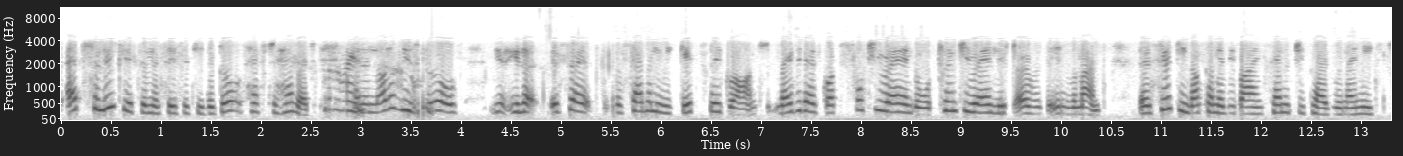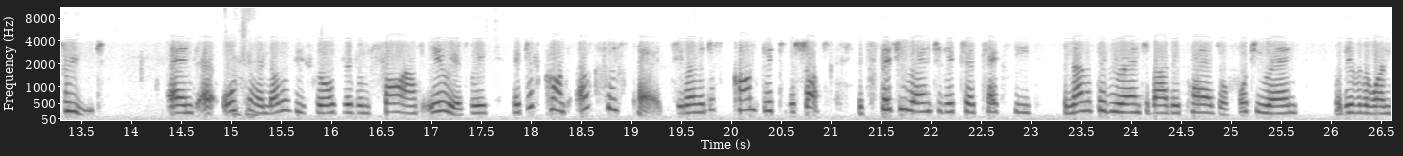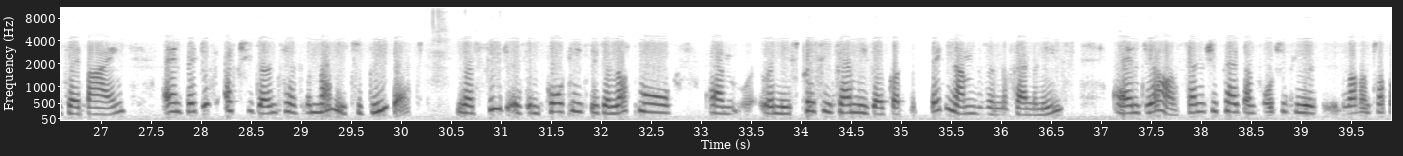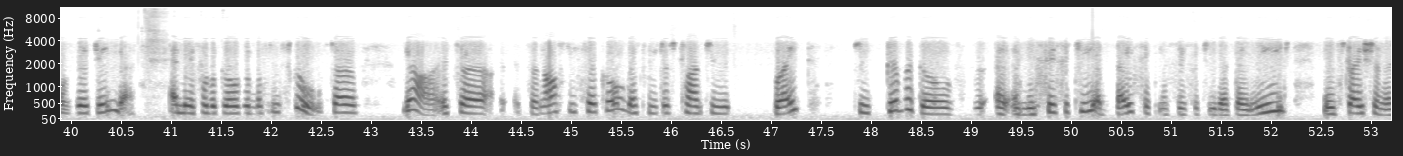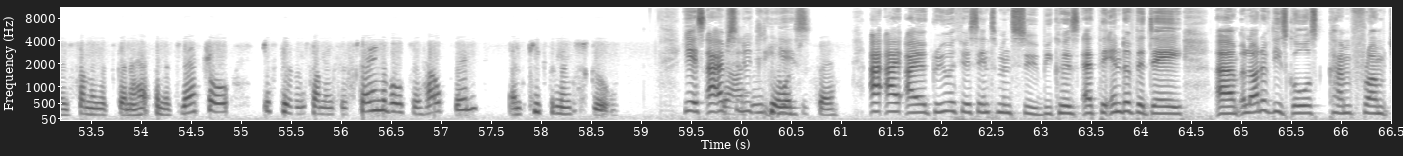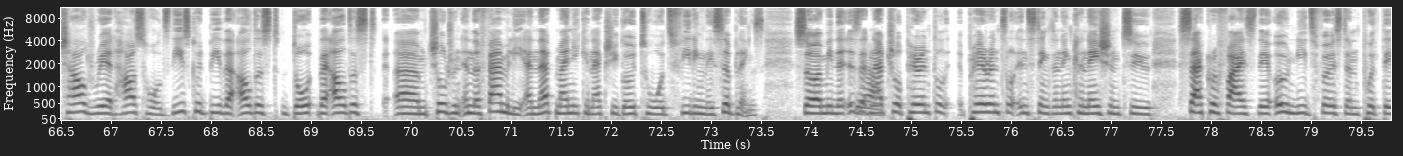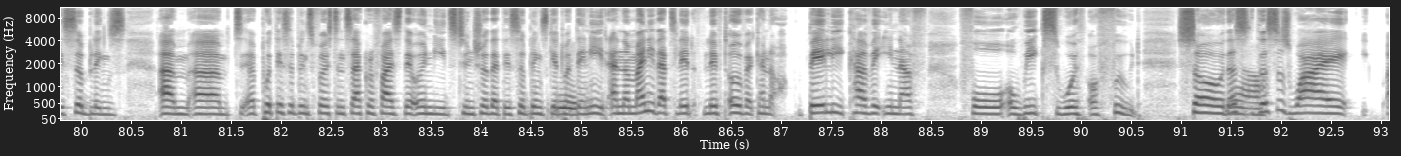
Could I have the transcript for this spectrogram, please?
Absolutely, it's a necessity. The girls have to have it. And a lot of these girls, you, you know, if the, the family gets their grant, maybe they've got 40 Rand or 20 Rand left over at the end of the month. They're certainly not going to be buying sanitary pads when they need food. And uh, also, a lot of these girls live in far out areas where they just can't access pads. You know, they just can't get to the shops. It's 30 Rand to get to a taxi, another 30 Rand to buy their pads, or 40 Rand, whatever the ones they're buying. And they just actually don't have the money to do that. You know, food is important. There's a lot more um, when these pressing families, they've got big numbers in the families. And yeah, sanitary pads, unfortunately, is is not on top of the agenda, and therefore the girls are missing school. So, yeah, it's a it's a nasty circle that we're just trying to break to give the girls a, a necessity, a basic necessity that they need. Menstruation is something that's going to happen; it's natural. Just give them something sustainable to help them and keep them in school. Yes, I absolutely. Yeah, I yes. what you say. I, I, I agree with your sentiment, Sue, because at the end of the day, um, a lot of these goals come from child-reared households. These could be the eldest, do- the eldest um, children in the family, and that money can actually go towards feeding their siblings. So, I mean, there is Yeah. natural parental parental instinct and inclination to sacrifice their own needs first and put their siblings, um, um, to, uh, put their siblings first and sacrifice their own needs to ensure that their siblings get what they need. And the money that's left left over can barely cover enough for a week's worth of food. So this Yeah. this is why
